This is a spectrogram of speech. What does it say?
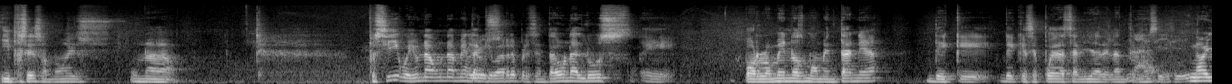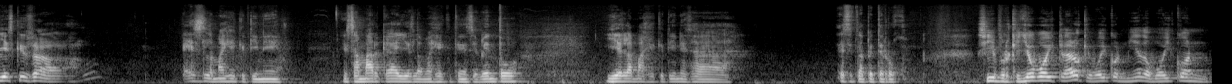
y pues eso, ¿no? Es una, pues sí, güey, una, una meta que va a representar una luz, eh, por lo menos momentánea, de que, de que se pueda salir adelante, ¿no? Ah, no, y es que es la magia que tiene esa marca y es la magia que tiene ese evento y es la magia que tiene esa, ese tapete rojo. Sí, porque yo voy, claro que voy con miedo, voy con,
